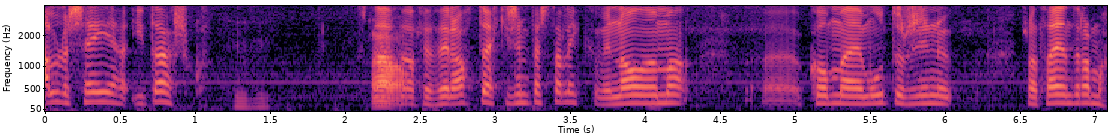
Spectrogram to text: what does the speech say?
alveg segja í dag sko. mhm. það, Já. af því að þeir áttu ekki sem besta leik við náðum að uh, koma þeim út úr sínu svona þægendrama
